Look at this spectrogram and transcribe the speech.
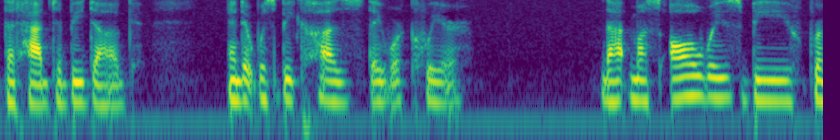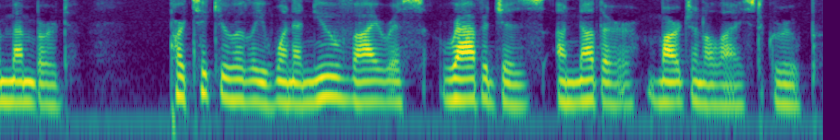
that had to be dug, and it was because they were queer. That must always be remembered, particularly when a new virus ravages another marginalized group.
